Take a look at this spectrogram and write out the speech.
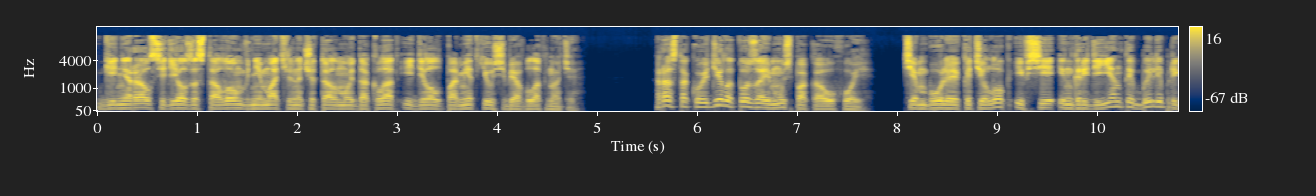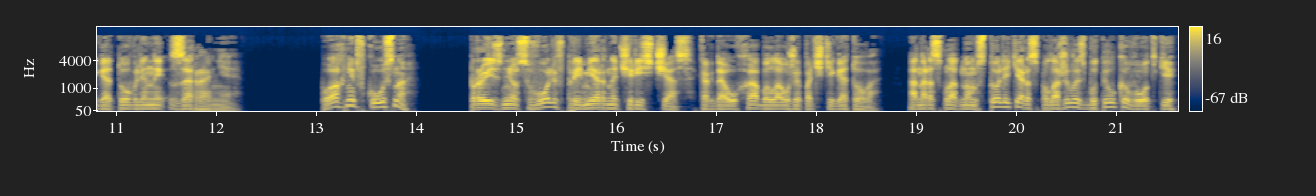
Генерал сидел за столом, внимательно читал мой доклад и делал пометки у себя в блокноте. Раз такое дело, то займусь пока ухой. тем более котелок и все ингредиенты были приготовлены заранее. «Пахнет вкусно», — произнес Вольф примерно через час, когда уха была уже почти готова, а на раскладном столике расположилась бутылка водки,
